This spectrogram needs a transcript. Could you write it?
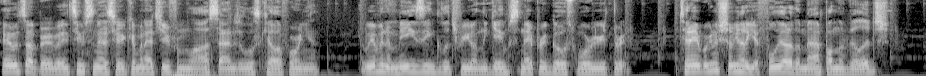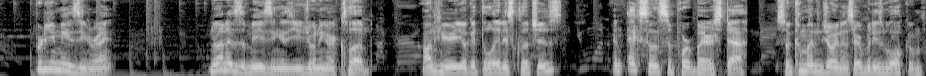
Hey, what's up, everybody? Team SNES here, coming at you from Los Angeles, California. We have an amazing glitch for you on the game Sniper Ghost Warrior 3. Today, we're going to show you how to get fully out of the map on the village. Pretty amazing, right? Not as amazing as you joining our club. On here, you'll get the latest glitches and excellent support by our staff. So come on and join us, everybody's welcome.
